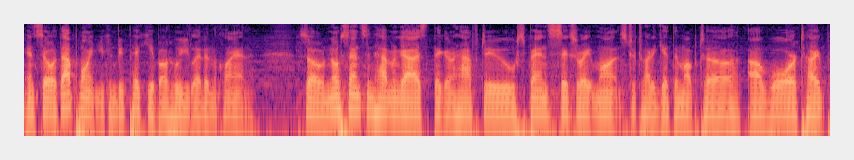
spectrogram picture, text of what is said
and so at that point you can be picky about who you let in the clan so no sense in having guys they're gonna have to spend six or eight months to try to get them up to a war type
